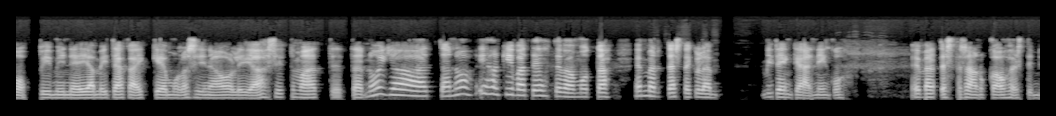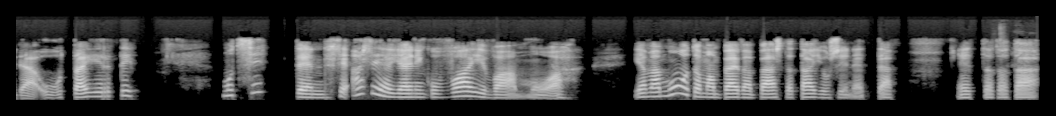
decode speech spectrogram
oppiminen ja mitä kaikkea mulla siinä oli. Ja sitten mä ajattelin, että no jaa, että no ihan kiva tehtävä, mutta en mä nyt tästä kyllä mitenkään, niin kuin, en mä tästä saanut kauheasti mitään uutta irti. Mutta sitten se asia jäi niin kuin vaivaa mua. Ja mä muutaman päivän päästä tajusin, että, että tota,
